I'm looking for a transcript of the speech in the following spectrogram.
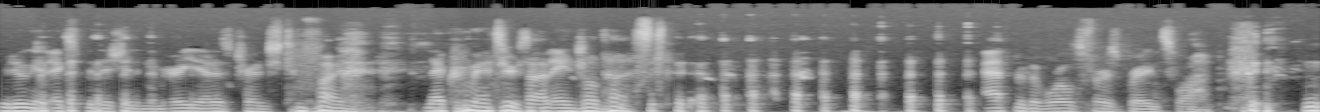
We're doing an expedition in the Marianas Trench to find necromancers on angel dust. After the world's first brain swap. well,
